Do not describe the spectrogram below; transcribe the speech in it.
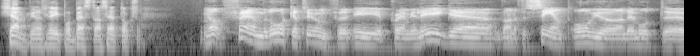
Champions League på bästa sätt också. Ja, fem raka triumfer i Premier League. Eh, vann efter sent avgörande mot eh,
